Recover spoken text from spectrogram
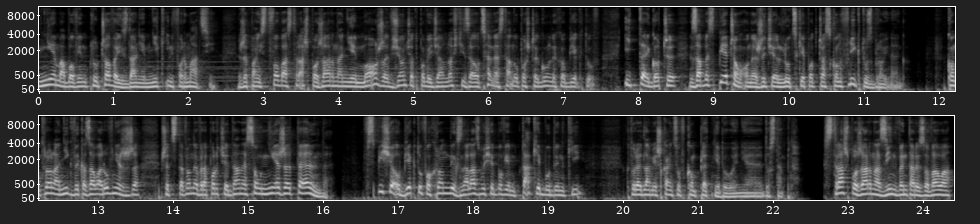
nie ma bowiem kluczowej zdaniem NIK informacji, że Państwowa Straż Pożarna nie może wziąć odpowiedzialności za ocenę stanu poszczególnych obiektów i tego, czy zabezpieczą one życie ludzkie podczas konfliktu zbrojnego. Kontrola NIK wykazała również, że przedstawione w raporcie dane są nierzetelne, w spisie obiektów ochronnych znalazły się bowiem takie budynki, które dla mieszkańców kompletnie były niedostępne. Straż Pożarna zinwentaryzowała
